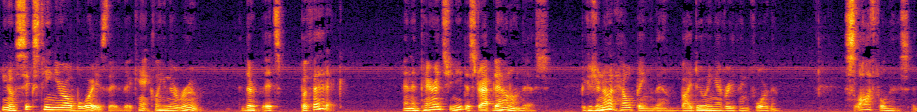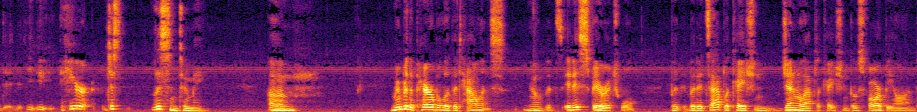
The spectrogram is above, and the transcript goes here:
you know, 16 year old boys that, that can't clean their room. They're, it's pathetic. And then, parents, you need to strap down on this because you're not helping them by doing everything for them. Slothfulness. Here, just listen to me. Um, Remember the parable of the talents? You know, it's, it is spiritual, but, but its application, general application, goes far beyond.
